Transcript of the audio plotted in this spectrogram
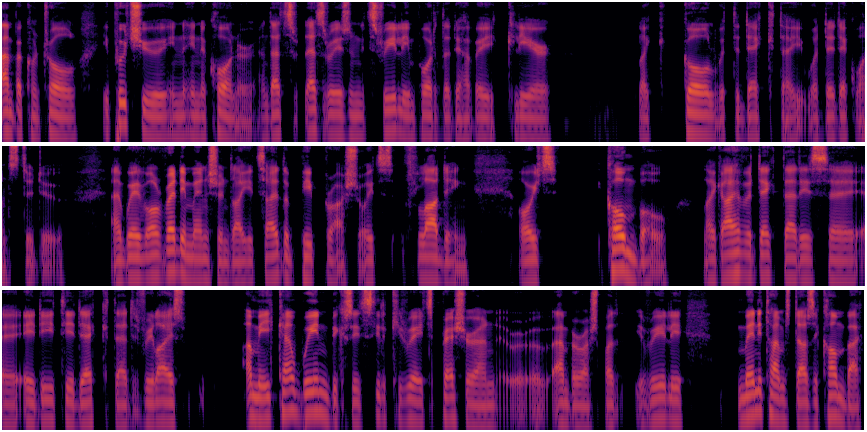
amber control, it puts you in in a corner, and that's that's the reason it's really important that you have a clear like goal with the deck that what the deck wants to do. And we've already mentioned like it's either pip rush or it's flooding or it's combo. Like I have a deck that is a, a, a DT deck that relies. I mean, it can win because it still creates pressure and uh, amber rush, but it really many times does a comeback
